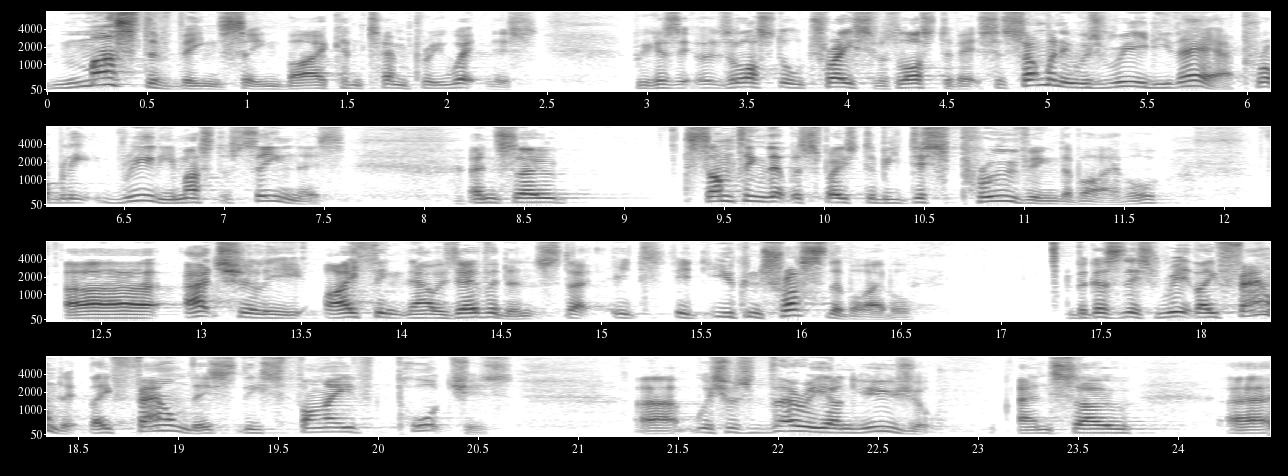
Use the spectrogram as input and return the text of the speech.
must have been seen by a contemporary witness because it was lost, all trace was lost of it. So someone who was really there probably really must have seen this. And so something that was supposed to be disproving the Bible, uh, actually, I think now is evidence that it, you can trust the Bible because this re- they found it. They found this, these five porches, uh, which was very unusual. And so uh,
